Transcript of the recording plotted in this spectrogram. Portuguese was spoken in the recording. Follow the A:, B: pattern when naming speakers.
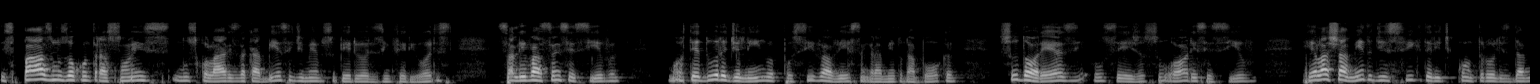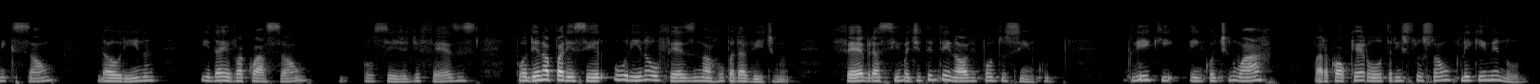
A: espasmos ou contrações musculares da cabeça e de membros superiores e inferiores, salivação excessiva, mordedura de língua, possível haver sangramento na boca, sudorese, ou seja, suor excessivo, relaxamento de esfíncter e de controles da micção, da urina e da evacuação, ou seja, de fezes, podendo aparecer urina ou fezes na roupa da vítima. Febre acima de 39,5. Clique em continuar. Para qualquer outra instrução, clique em menu.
